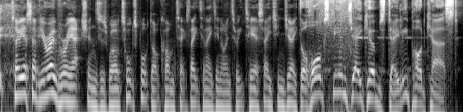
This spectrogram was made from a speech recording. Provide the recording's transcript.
So yes, have your overreactions as well. Talksport.com, text eighteen eighty nine, tweet TSH and J. The Hawksbee and Jacobs Daily Podcast.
